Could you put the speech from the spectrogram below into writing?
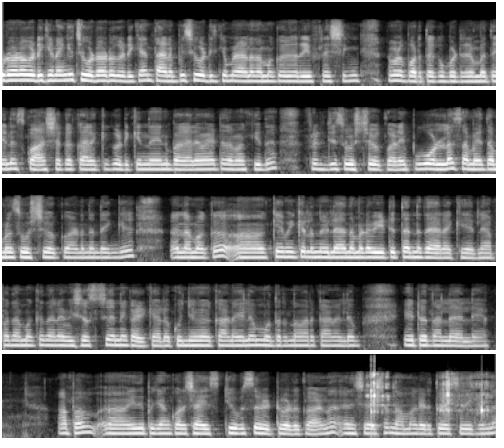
ചൂടോടെ കുടിക്കണമെങ്കിൽ ചൂടോടെ കുടിക്കാം. തണുപ്പിച്ച് കുടിക്കുമ്പോഴാണ് നമുക്കൊരു റീഫ്രഷിങ് നമ്മൾ പുറത്തൊക്കെ പോയിട്ട് വരുമ്പോഴത്തേന് സ്ക്വാഷൊക്കെ കലക്കി കുടിക്കുന്നതിന് പകരമായിട്ട് നമുക്കിത് ഫ്രിഡ്ജിൽ സൂക്ഷിച്ച് വെക്കുകയാണെങ്കിൽ പൂവുള്ള സമയത്ത് നമ്മൾ സൂക്ഷിച്ച് വെക്കുകയാണെന്നുണ്ടെങ്കിൽ നമുക്ക് കെമിക്കലൊന്നും ഇല്ലാതെ നമ്മുടെ വീട്ടിൽ തന്നെ തയ്യാറാക്കിയല്ലേ? അപ്പോൾ നമുക്ക് നല്ല വിശ്വസിച്ച് തന്നെ കഴിക്കാമല്ലോ. കുഞ്ഞുങ്ങൾക്കാണേലും മുതിർന്നവർക്കാണേലും ഏറ്റവും നല്ലതല്ലേ? അപ്പം ഇതിപ്പോൾ ഞാൻ കുറച്ച് ഐസ് ക്യൂബ്സ് ഇട്ട് കൊടുക്കുകയാണ്. അതിന് ശേഷം നമ്മൾ എടുത്ത് വെച്ചിരിക്കുന്ന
